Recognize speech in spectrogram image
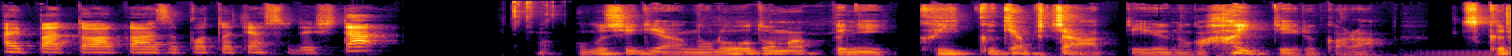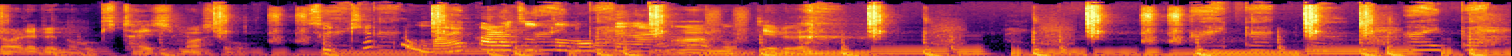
iPadWorkers ポッドキャストでした。オブシディアンのロードマップにクイックキャプチャーっていうのが入っているから、作られるのを期待しましょう。それ結構前からずっと載ってない？ああ、載ってる。iPad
